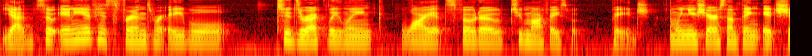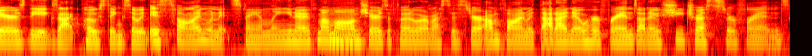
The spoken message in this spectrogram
yeah, so any of his friends were able to directly link Wyatt's photo to my Facebook page. When you share something, it shares the exact posting. So it is fine when it's family. You know, if my mm-hmm. mom shares a photo or my sister, I'm fine with that. I know her friends, I know she trusts her friends.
